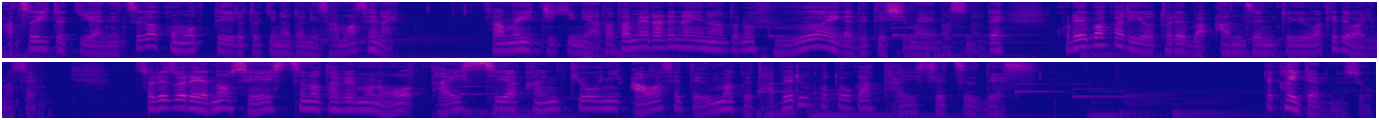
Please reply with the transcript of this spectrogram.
暑い時や熱がこもっている時などに冷ませない。寒い時期に温められないなどの不具合が出てしまいますのでこればかりを取れば安全というわけではありません。それぞれの性質の食べ物を体質や環境に合わせてうまく食べることが大切です。って書いてあるんですよ。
